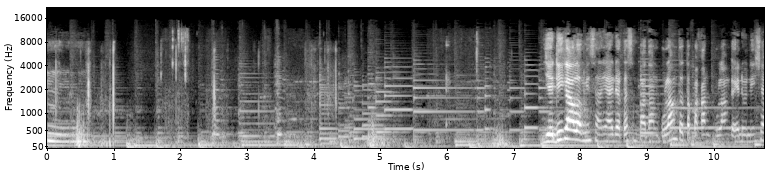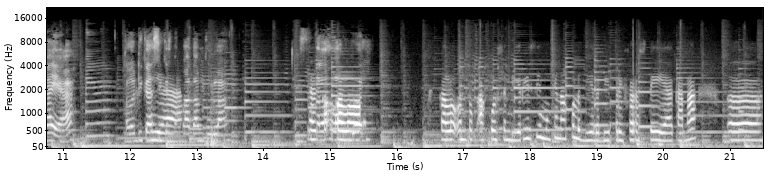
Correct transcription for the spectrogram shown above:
Hmm. Jadi kalau misalnya ada kesempatan pulang, tetap akan pulang ke Indonesia ya. Kalau dikasih yeah. kesempatan pulang. Setelah kalau kalau untuk aku sendiri sih mungkin aku lebih lebih prefer stay ya karena uh,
